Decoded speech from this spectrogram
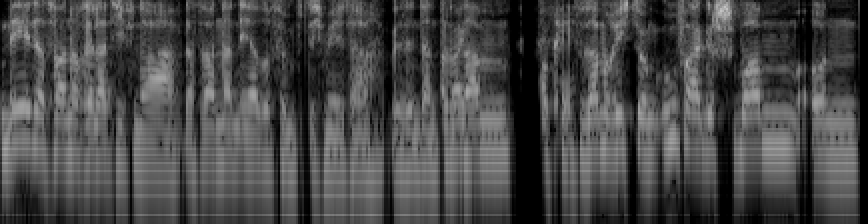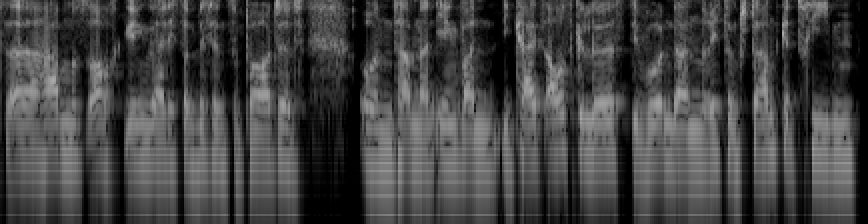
Nee, das war noch relativ nah. Das waren dann eher so 50 Meter. Wir sind dann zusammen, okay. zusammen Richtung Ufer geschwommen und äh, haben uns auch gegenseitig so ein bisschen supportet und haben dann irgendwann die Kites ausgelöst. Die wurden dann Richtung Strand getrieben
